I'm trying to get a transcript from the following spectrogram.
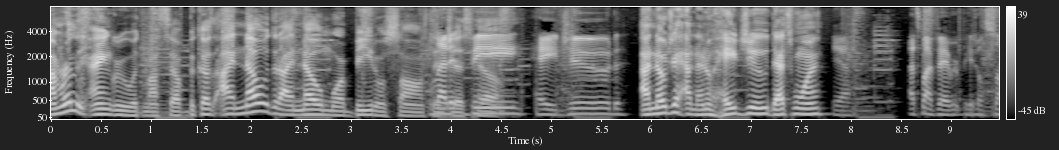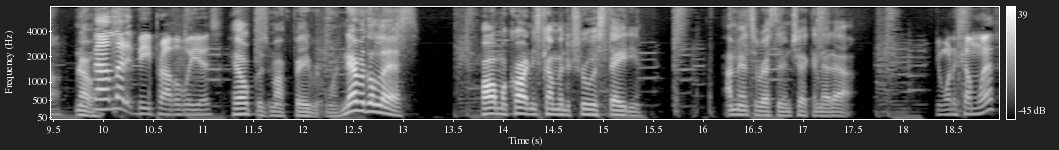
I'm really angry with myself because I know that I know more Beatles songs than Let it be. Help. Hey Jude. I know, I know. Hey Jude, that's one. Yeah. That's my favorite Beatles song. No. Nah, Let It Be probably is. Help is my favorite one. Nevertheless, Paul McCartney's coming to Truist Stadium. I'm interested in checking that out. You want to come with?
